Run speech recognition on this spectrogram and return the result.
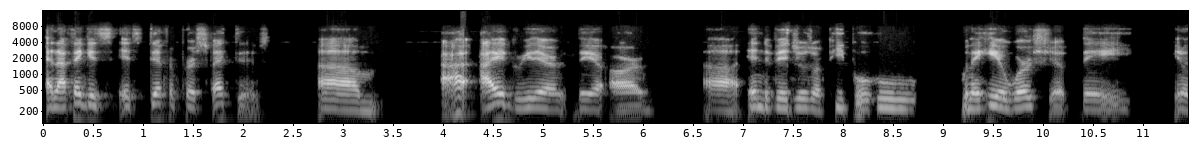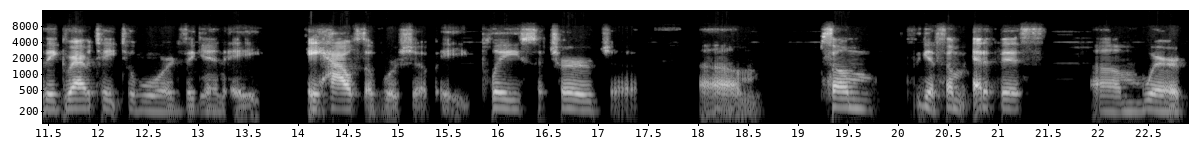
and I think it's it's different perspectives. Um, I I agree there there are uh, individuals or people who when they hear worship they you know they gravitate towards again a a house of worship, a place, a church, uh, um, some again some edifice um, where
